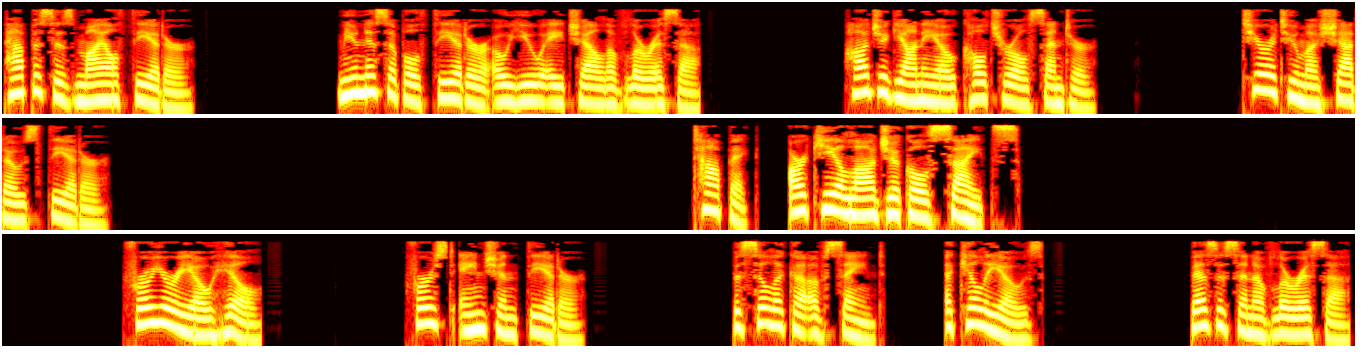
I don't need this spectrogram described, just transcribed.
Pappas's Mile Theatre Municipal Theatre OUHL of Larissa. Hajigiannio Cultural Center. Tiratuma Shadows Theatre Archaeological sites Frourio Hill. First Ancient Theatre Basilica of St. Achilleos Bezisten of Larissa.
